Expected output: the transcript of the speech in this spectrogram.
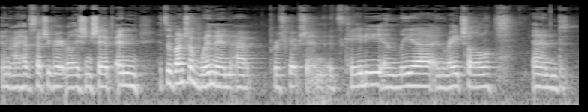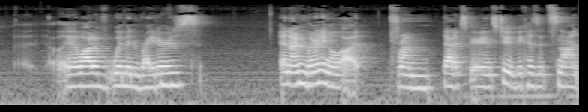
and I have such a great relationship, and it's a bunch of women at Prescription. It's Katie and Leah and Rachel, and a lot of women writers. And I'm learning a lot from that experience too, because it's not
